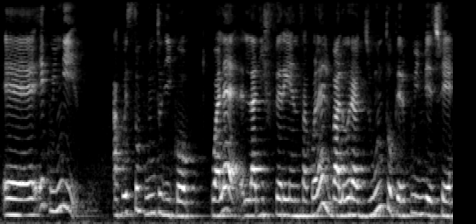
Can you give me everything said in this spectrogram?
Eh, e quindi a questo punto dico qual è la differenza, qual è il valore aggiunto per cui invece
